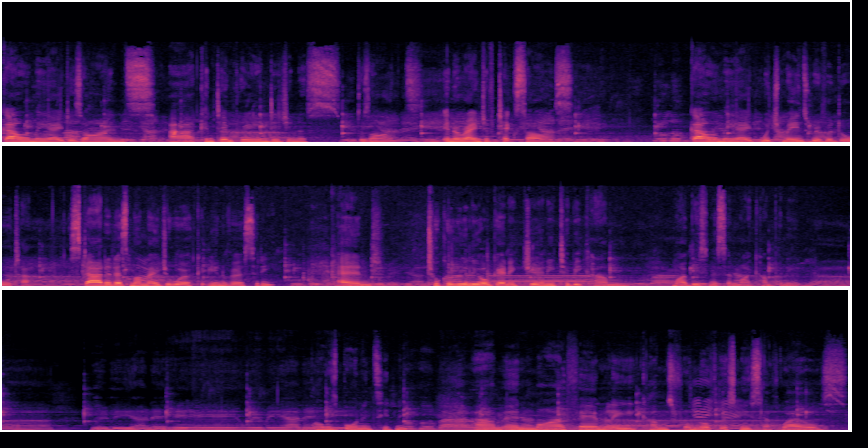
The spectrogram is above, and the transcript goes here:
Gaawaa Miyay designs are contemporary Indigenous designs in a range of textiles. Gaawaa Miyay, which means river daughter, started as my major work at university and took a really organic journey to become my business and my company. I was born in Sydney um, and my family comes from northwest New South Wales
